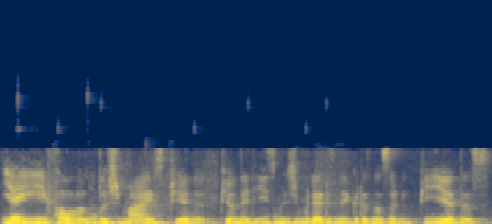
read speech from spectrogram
E aí, falando de mais pioneirismo de mulheres negras nas Olimpíadas,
